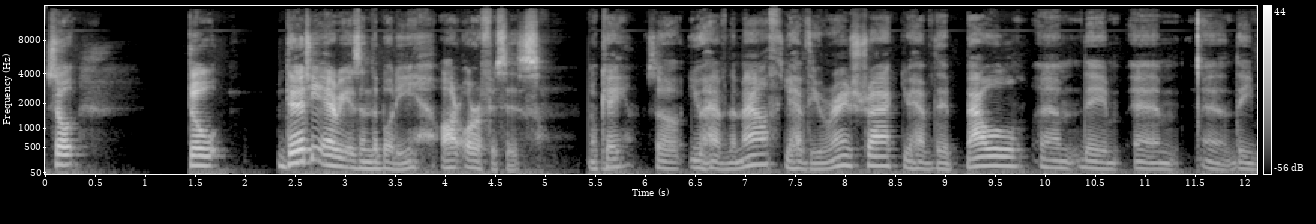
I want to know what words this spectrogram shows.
So, so dirty areas in the body are orifices. Okay, so you have the mouth, you have the urinary tract, you have the bowel, um, the um, uh, the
